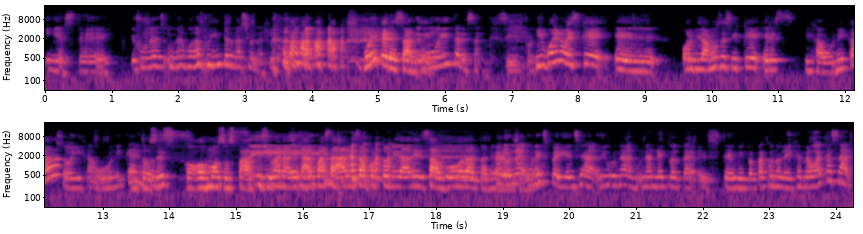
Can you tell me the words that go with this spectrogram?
y este, y fue una, una, boda muy internacional. muy interesante. Muy interesante, sí. Y bueno, es que eh, olvidamos decir que eres hija única. Soy hija única. Entonces, ¿cómo sus padres iban a dejar pasar esa oportunidad de esa boda tan Pero una, una, experiencia, digo, una, una, anécdota, este, mi papá cuando le dije, me voy a casar,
